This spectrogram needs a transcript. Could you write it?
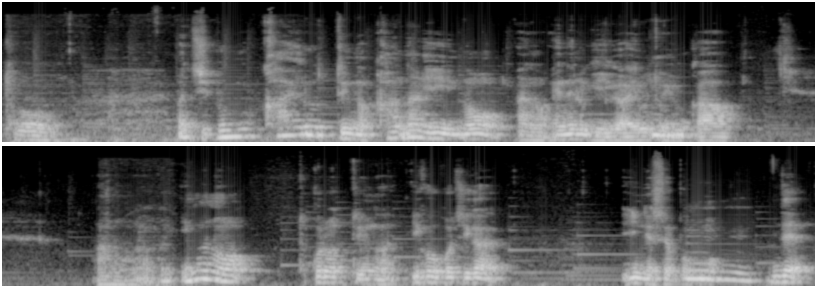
と、ぱり自分を変えるっていうのはかなりのあのエネルギーがいるというか、あの、やっぱり今のところっていうのは居心地がいいんですよ、僕も。ん。で、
